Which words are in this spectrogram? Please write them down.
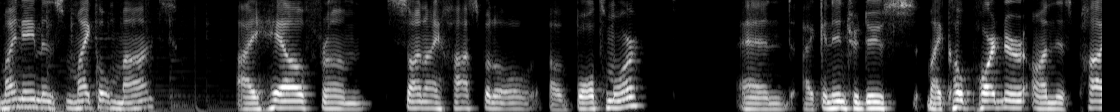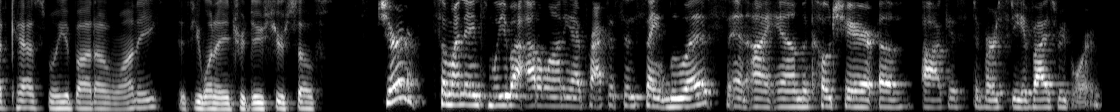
My name is Michael Mont. I hail from Sinai Hospital of Baltimore. And I can introduce my co partner on this podcast, Muyibat Adelani, if you want to introduce yourself. Sure. So my name's Muyibat Adelani. I practice in St. Louis, and I am the co-chair of AAHKS Diversity Advisory Board.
